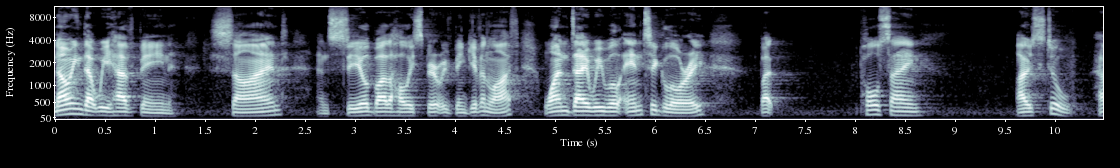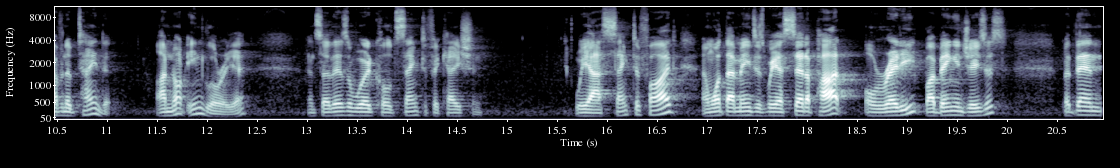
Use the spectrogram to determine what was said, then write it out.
knowing that we have been signed and sealed by the Holy Spirit. We've been given life. One day we will enter glory. But Paul's saying, I still haven't obtained it. I'm not in glory yet. And so there's a word called sanctification. We are sanctified, and what that means is we are set apart already by being in Jesus. But then,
